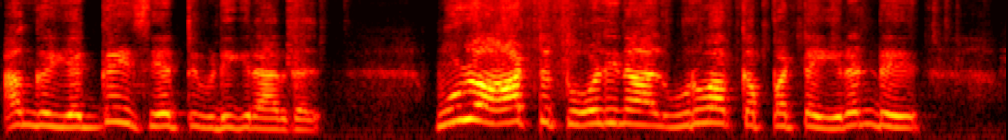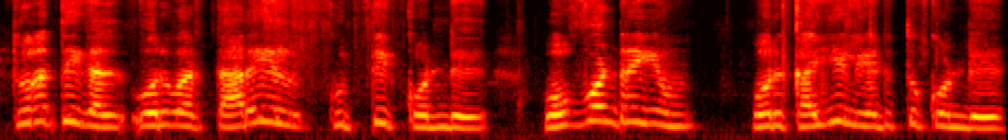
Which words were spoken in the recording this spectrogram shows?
அங்கு எக்கை சேர்த்து விடுகிறார்கள். முழு ஆட்டு தோளினால் உருவாக்கப்பட்ட இரண்டு துரத்திகள் ஒருவர் தரையில் குத்தி கொண்டு ஒவ்வொன்றையும் ஒரு கையில் எடுத்துக்கொண்டு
